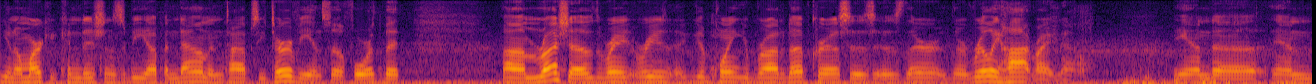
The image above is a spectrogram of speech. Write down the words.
you know, market conditions to be up and down and topsy turvy and so forth, but. Um, Russia, the re- re- good point you brought it up, Chris, is is they're they're really hot right now, and uh, and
